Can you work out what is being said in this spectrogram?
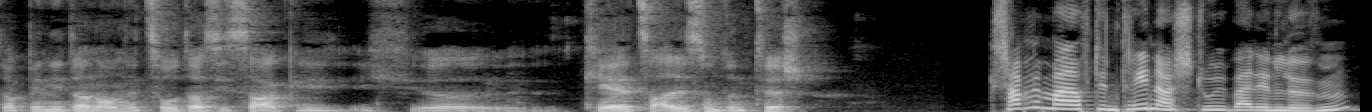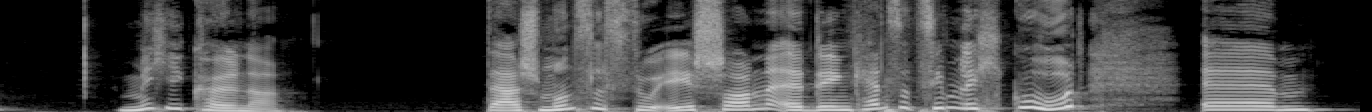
da bin ich dann auch nicht so, dass ich sage, ich, ich äh, kehre jetzt alles unter den Tisch. Schauen wir mal auf den Trainerstuhl bei den Löwen. Michi Kölner. Da schmunzelst du eh schon. Äh, den kennst du ziemlich gut. Ähm,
